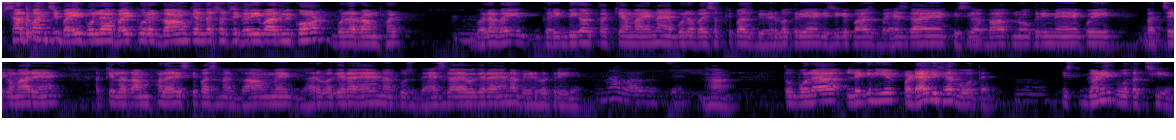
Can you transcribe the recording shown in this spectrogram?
सरपंच भाई बोला भाई पूरे गाँव के अंदर सबसे गरीब आदमी कौन? बोला रामफल बोला भाई गरीबी का, का क्या मायना है? बोला भाई सबके पास भेड़ बकरियाँ हैं किसी के पास भैंस गाय है किसी का बाप नौकरी में है कोई बच्चे कमा रहे हैं। अकेला रामफल है इसके पास ना गाँव में घर वगैरह है ना कुछ भैंस गाय वगैरह है ना भेड़ बकरी है। ना हाँ। तो बोला लेकिन ये पढ़ा लिखा बहुत है। हाँ, इसकी गणित बहुत अच्छी हाँ,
